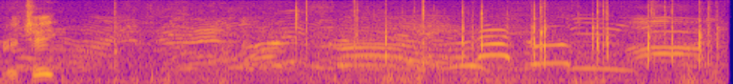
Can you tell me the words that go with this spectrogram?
Richie.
